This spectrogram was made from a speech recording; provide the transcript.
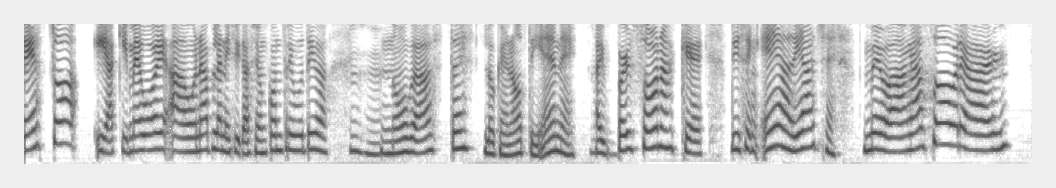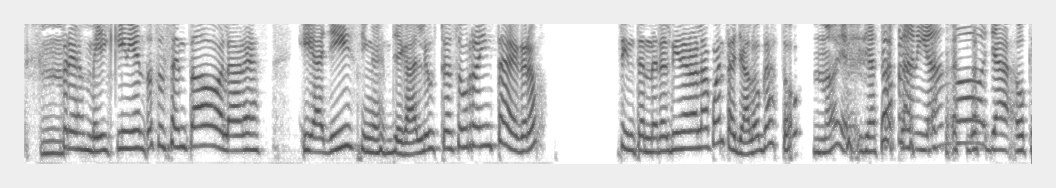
esto, y aquí me voy a una planificación contributiva, no gaste lo que no tiene. Hay personas que dicen, eh, ADH, me van a sobrar 3.560 mm. dólares y allí, sin llegarle usted su reintegro, sin tener el dinero en la cuenta, ya lo gastó. No, ya, está planeando, ya, ok,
